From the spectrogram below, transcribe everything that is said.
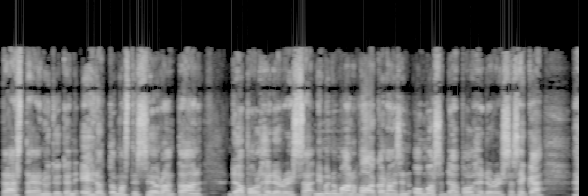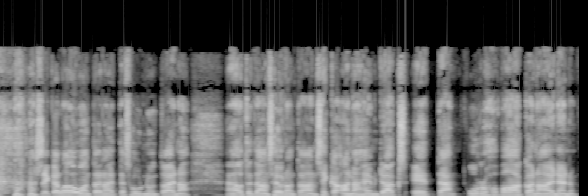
tästä ja nyt, joten ehdottomasti seurantaan doubleheaderissa, nimenomaan Vaakanaisen omassa doubleheaderissa sekä, sekä lauantaina että sunnuntaina ää, otetaan seurantaan sekä Anaheim Ducks että Urho Vaakanainen.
